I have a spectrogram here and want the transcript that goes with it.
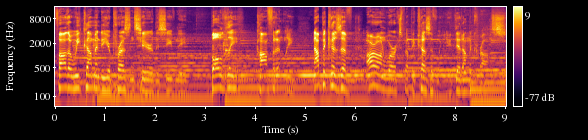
Father, we come into your presence here this evening boldly, confidently, not because of our own works, but because of what you did on the cross.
